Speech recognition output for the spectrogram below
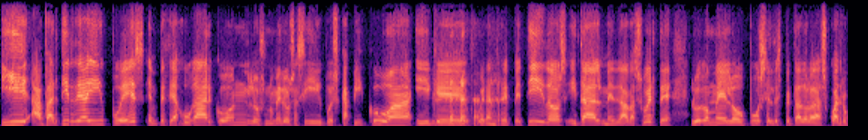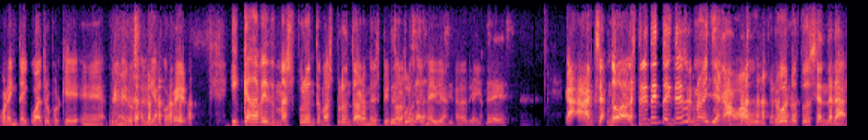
Y a partir de ahí, pues empecé a jugar con los números así, pues capicúa y que fueran repetidos y tal. Me daba suerte. Luego me lo puse el despertador a las 4.44 porque eh, primero salía a correr. Y cada vez más pronto, más pronto, ahora me despierto a las 4 y media. Cada día. Ah, ah, no, a las 33 no he llegado aún, pero bueno, todo se andará.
